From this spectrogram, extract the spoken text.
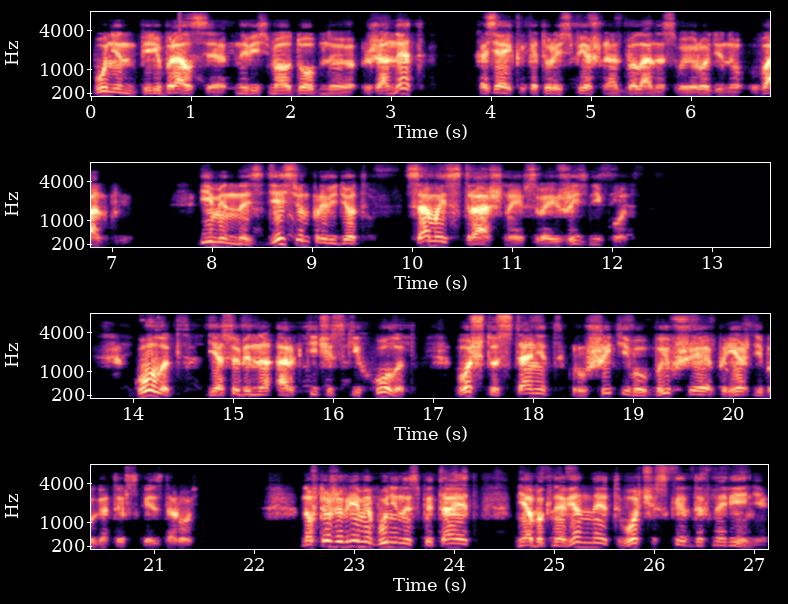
Бунин перебрался на весьма удобную Жанет, хозяйка которой спешно отбыла на свою родину в Англию, именно здесь он проведет самые страшные в своей жизни годы. Голод и особенно арктический холод вот что станет крушить его бывшее прежде богатырское здоровье. Но в то же время Бунин испытает необыкновенное творческое вдохновение,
